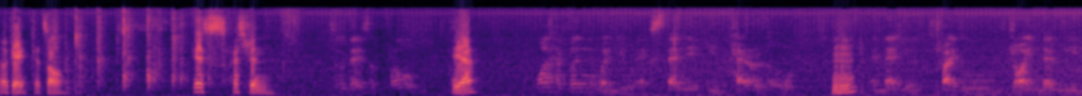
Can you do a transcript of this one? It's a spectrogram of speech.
Okay, that's all. Yes, question. So there's a problem. Yeah. What happens when you extend it in parallel Mm-hmm. and then you try to join them in?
